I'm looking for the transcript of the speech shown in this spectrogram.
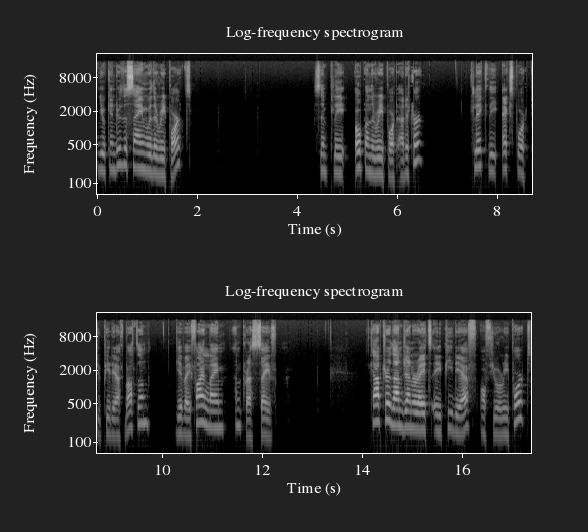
you can do the same with the report. Simply open the report editor, click the Export to PDF button, give a file name and press Save. Capture then generates a PDF of your report,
